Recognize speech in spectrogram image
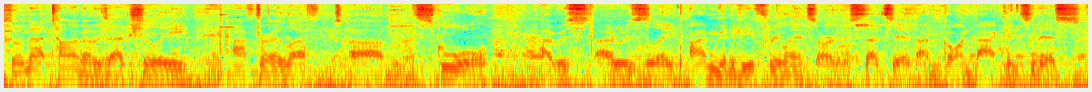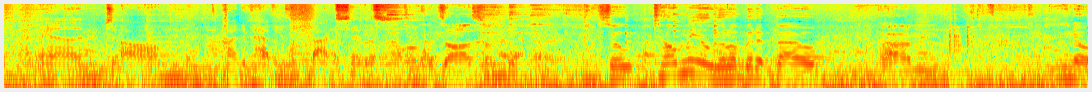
So in that time, I was actually after I left um, school, I was I was like I'm going to be a freelance artist. That's it. I'm going back into this, and um, kind of haven't looked back since. That's awesome. Yeah. So tell me a little bit about, um, you know,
